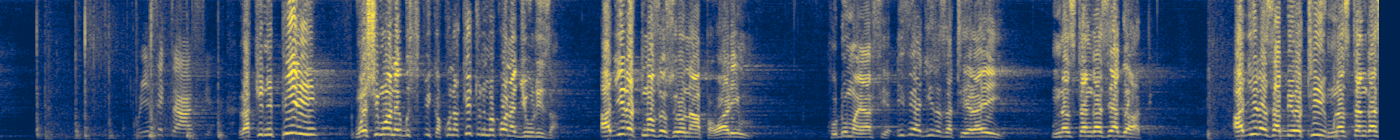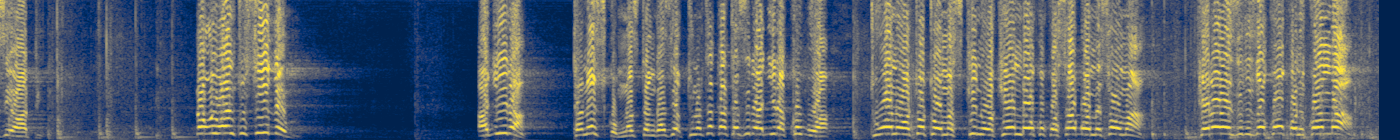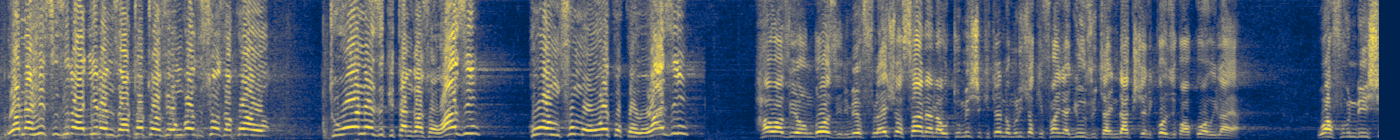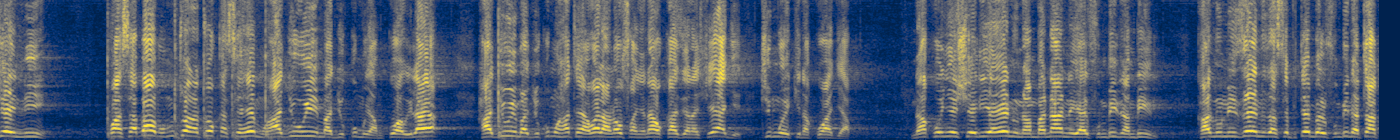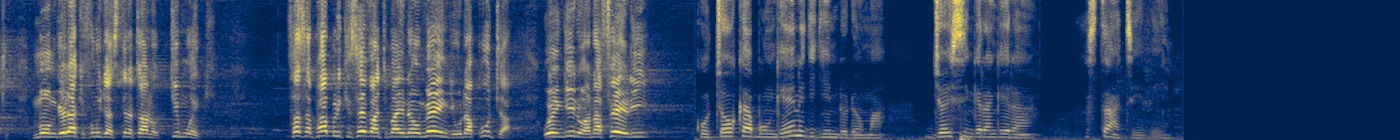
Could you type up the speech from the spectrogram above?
kwenye sekta ya afya. Lakini pili, Mheshimiwa Naibu Spika, kuna kitu nimekuwa najiuliza, ajira tunazoziona hapa, walimu, huduma ya afya, hivi ajira za TRA mnazitangaziaga wapi? Ajira za BOT mnazitangazia wapi? No, we want to see them. Ajira TANESCO mnazitangazia, tunataka hata zile ajira kubwa tuone watoto wa maskini wakienda huko kwa sababu wamesoma. Kelele zilizoko huko ni kwamba wanahisi zile ajira ni za watoto wa viongozi, sio za kwao. Tuone zikitangazwa wazi, huo mfumo uwekwe kwa uwazi. Hawa viongozi, nimefurahishwa sana na utumishi kitendo mlichokifanya juzi cha induction course kwa wakuu wa wilaya. Wafundisheni, kwa sababu mtu anatoka sehemu hajui majukumu ya mkuu wa wilaya, hajui majukumu hata ya wale anaofanya nao kazi, anasheaje teamwork inakuwaje hapo. Na kwenye sheria yenu namba nane ya elfu mbili na mbili kanuni zenu za Septemba elfu mbili na tatu mmeongelea kifungu cha 65 teamwork. Sasa public servant maeneo mengi unakuta wengine wanafeli. Kutoka bungeni jijini Dodoma, Joyce Ngerangera, Star TV.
